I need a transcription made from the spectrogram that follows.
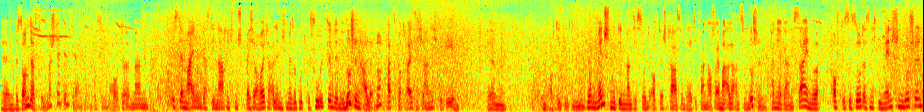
äh, besonders sind. Man stellt den Fernseher ein bisschen lauter. Man ist der Meinung, dass die Nachrichtensprecher heute alle nicht mehr so gut geschult sind, denn die nuscheln alle. Ne? Hat es vor 30 Jahren nicht gegeben. Ähm, und auch die, die, jungen Menschen, mit denen man sich so auf der Straße unterhält, die fangen auf einmal alle an zu nuscheln. Kann ja gar nicht sein. Nur oft ist es so, dass nicht die Menschen nuscheln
